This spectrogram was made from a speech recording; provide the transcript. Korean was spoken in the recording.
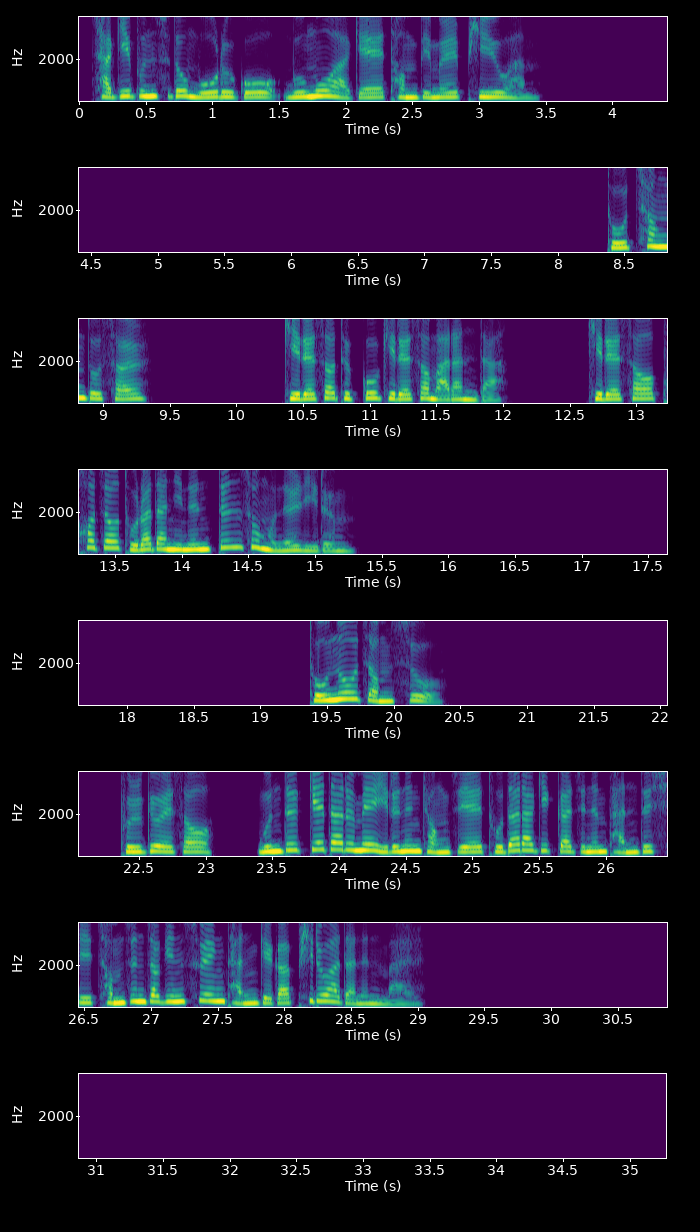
자기 분수도 모르고 무모하게 덤빔을 비유함. 도청도설 길에서 듣고 길에서 말한다. 길에서 퍼져 돌아다니는 뜬 소문을 이름. 도노 점수 불교에서 문득 깨달음에 이르는 경지에 도달하기까지는 반드시 점진적인 수행 단계가 필요하다는 말.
